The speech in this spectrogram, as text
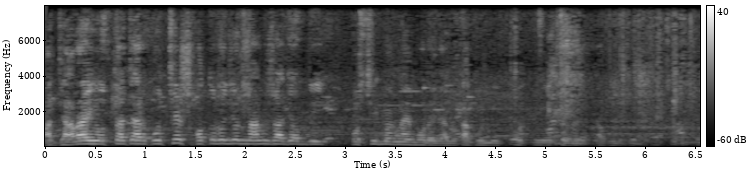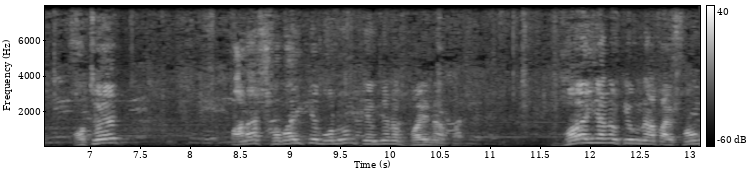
আর যারা এই অত্যাচার করছে, সতেরো জন মানুষ আজ অব্দি পশ্চিমবাংলায় মরে গেল অতএব পাড়ার সবাইকে বলুন, কেউ যেন ভয় না পায়। ভয় যেন কেউ না পায়, ফর্ম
